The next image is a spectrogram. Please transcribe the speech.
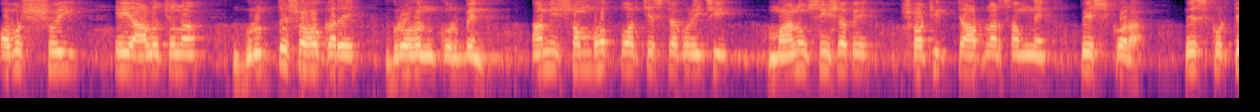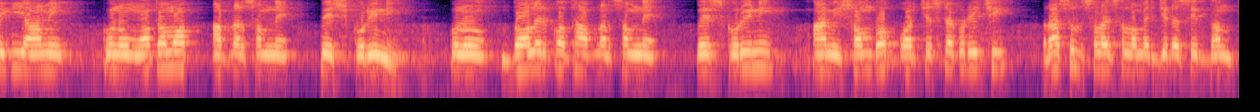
অবশ্যই এই আলোচনা গুরুত্ব সহকারে গ্রহণ করবেন। আমি সম্ভবপর চেষ্টা করেছি মানুষ হিসাবে সঠিকটা আপনার সামনে পেশ করা। পেশ করতে গিয়ে আমি কোনো মতামত আপনার সামনে পেশ করিনি। কোনো দলের কথা আপনার সামনে পেশ করিনি। আমি সম্ভবপর চেষ্টা করেছি। রাসুল সাল্লাহ সাল্লামের যেটা সিদ্ধান্ত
